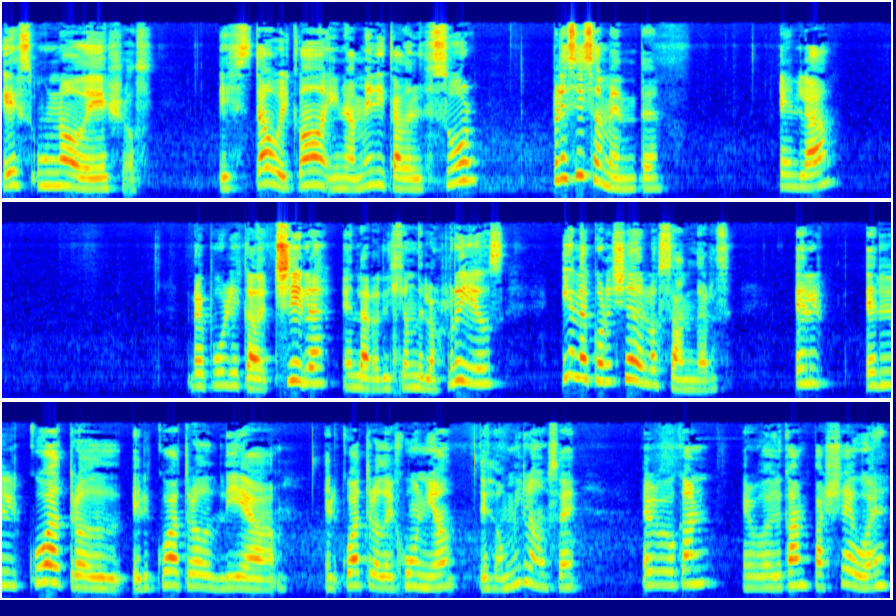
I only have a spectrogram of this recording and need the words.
es uno de ellos. Está ubicado en América del Sur, precisamente en la República de Chile, en la región de los ríos y en la cordillera de los Andes. El, el, 4, el, 4 día, el 4 de junio de 2011, el volcán, el volcán Payehue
